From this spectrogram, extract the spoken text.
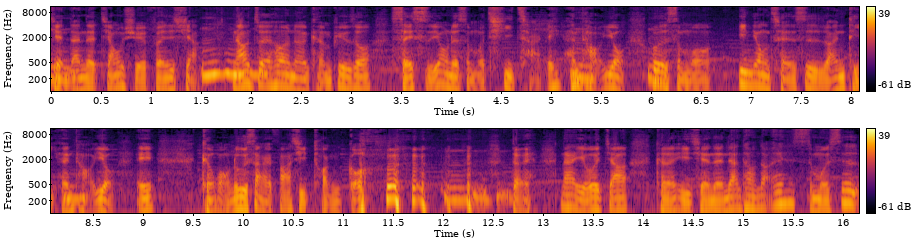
简单的教学分享。嗯，然后最后呢，可能譬如说谁使用了什么器材，哎，很好用，或者什么应用程式软体很好用，哎，可能网络上还发起团购。嗯，对，那也会教，可能以前人家碰到，哎，什么是？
